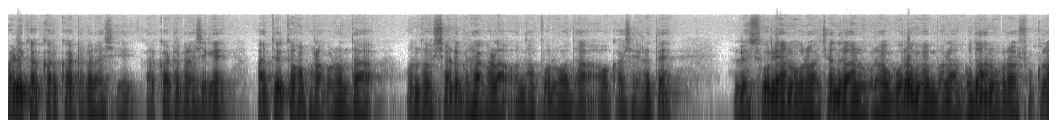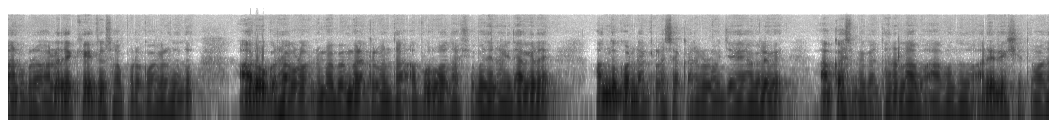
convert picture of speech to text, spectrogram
ಬಳಿಕ ಕರ್ಕಾಟಕ ರಾಶಿ. ಕರ್ಕಾಟಕ ರಾಶಿಗೆ ಅತ್ಯುತ್ತಮ ಫಲ ಕೊಡುವಂಥ ಒಂದು ಷಡ್ ಗ್ರಹಗಳ ಒಂದು ಅಪೂರ್ವದ ಅವಕಾಶ ಇರುತ್ತೆ. ಅಲ್ಲಿ ಸೂರ್ಯ ಅನುಗ್ರಹ, ಚಂದ್ರ ಅನುಗ್ರಹ, ಗುರು ಬೆಂಬಲ, ಬುಧ ಅನುಗ್ರಹ, ಶುಕ್ರ ಅನುಗ್ರಹ, ಅಲ್ಲದೆ ಕೇತು ಸಹ ಪೂರಕವಾಗಿರುವಂಥದ್ದು. ಆರು ಗ್ರಹಗಳು ನಿಮ್ಮ ಬೆಂಬಲಕ್ಕಿರುವಂಥ ಅಪೂರ್ವವಾದ ಶುಭ ದಿನ ಇದಾಗಿದೆ. ಅಂದುಕೊಂಡ ಕೆಲಸ ಕಾರ್ಯಗಳು ಜಯ ಆಗಲಿವೆ. ಆಕಸ್ಮಿಕ ಧನ ಲಾಭ ಆಗುವಂಥದ್ದು, ಅನಿರೀಕ್ಷಿತವಾದ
